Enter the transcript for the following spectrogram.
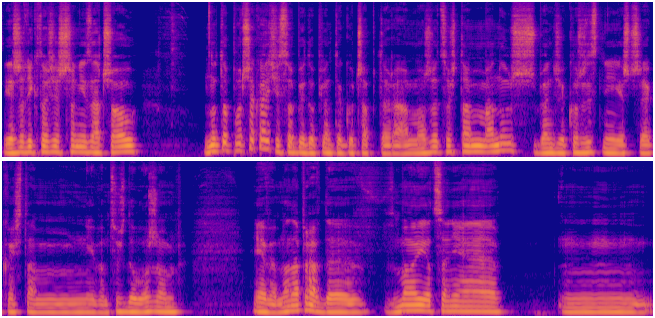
jeżeli ktoś jeszcze nie zaczął, no to poczekajcie sobie do piątego chaptera, może coś tam, a nuż będzie korzystniej, jeszcze jakoś tam, nie wiem, coś dołożą, nie wiem, no naprawdę, w mojej ocenie, mm,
